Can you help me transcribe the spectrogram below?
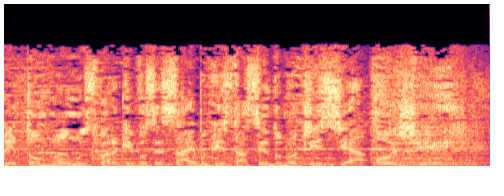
Retomamos para que você saiba o que está sendo notícia hoje.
